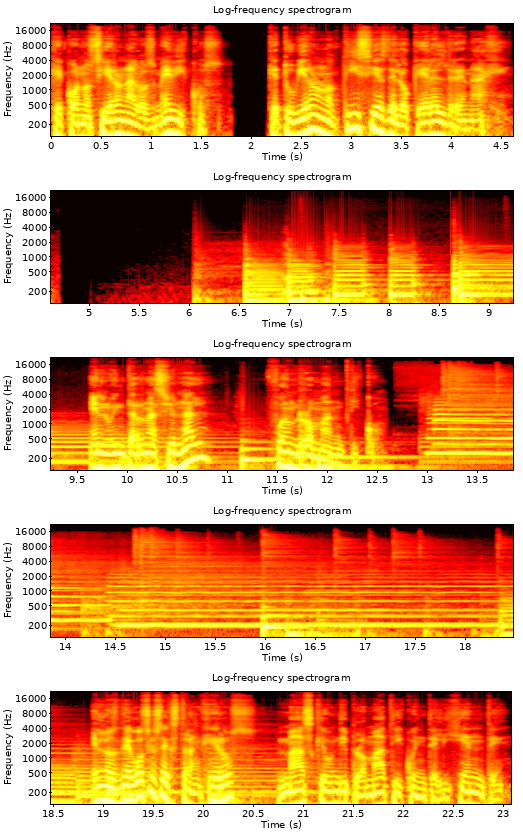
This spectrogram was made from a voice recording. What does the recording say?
que conocieron a los médicos, que tuvieron noticias de lo que era el drenaje. En lo internacional fue un romántico. En los negocios extranjeros más que un diplomático inteligente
